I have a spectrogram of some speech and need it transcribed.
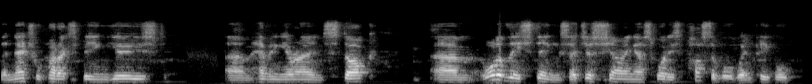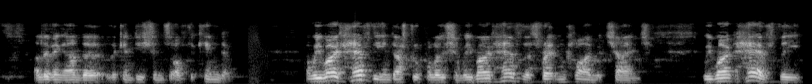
the natural products being used, um, having your own stock. Um, all of these things are just showing us what is possible when people are living under the conditions of the kingdom. And we won't have the industrial pollution, we won't have the threatened climate change, we won't have the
